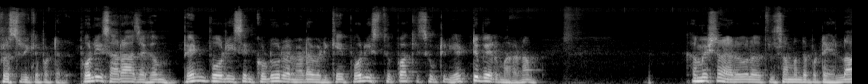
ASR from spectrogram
பிரசுரிக்கப்பட்டது. போலீஸ் அராஜகம் பெண் போலீஸின் கொடூர நடவடிக்கை போலீஸ் துப்பாக்கி சூட்டில் எட்டு பேர் மரணம். கமிஷனர் அலுவலகத்தில் சம்பந்தப்பட்ட எல்லா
